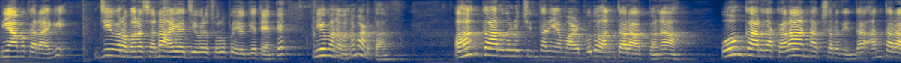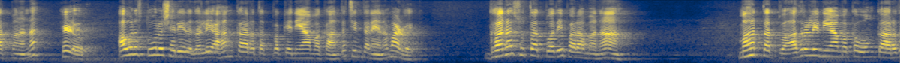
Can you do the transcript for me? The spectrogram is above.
ನಿಯಾಮಕನಾಗಿ ಜೀವರ ಮನಸ್ಸನ್ನು, ಆಯಾ ಜೀವರ ಸ್ವರೂಪ ಯೋಗ್ಯತೆಯಂತೆ ನಿಯಮನವನ್ನು ಮಾಡ್ತಾನೆ. ಅಹಂಕಾರದಳು ಚಿಂತನೆಯ ಮಾಡ್ಬೋದು ಅಂತರಾತ್ಮನ. ಓಂಕಾರದ ಕಲಾ ಅನ್ನ ಅಕ್ಷರದಿಂದ ಅಂತರಾತ್ಮನನ್ನು ಹೇಳೋರು. ಅವನು ಸ್ಥೂಲ ಶರೀರದಲ್ಲಿ ಅಹಂಕಾರ ತತ್ವಕ್ಕೆ ನಿಯಾಮಕ ಅಂತ ಚಿಂತನೆಯನ್ನು ಮಾಡಬೇಕು. ಘನಸುತತ್ವದಿ ಪರಮನ. ಮಹತ್ತತ್ವ, ಅದರಲ್ಲಿ ನಿಯಾಮಕ ಓಂಕಾರದ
